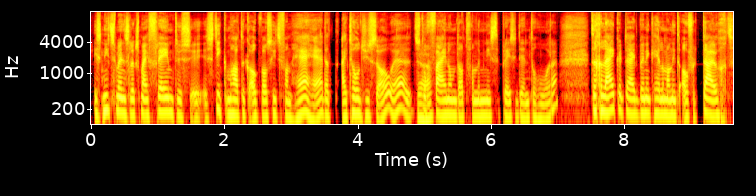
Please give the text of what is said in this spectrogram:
is niets menselijks mij vreemd. Dus uh, stiekem had ik ook wel zoiets van: hè, hè, dat, I told you so. Hè. Het is ja. toch fijn om dat van de minister-president te horen. Tegelijkertijd ben ik helemaal niet overtuigd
